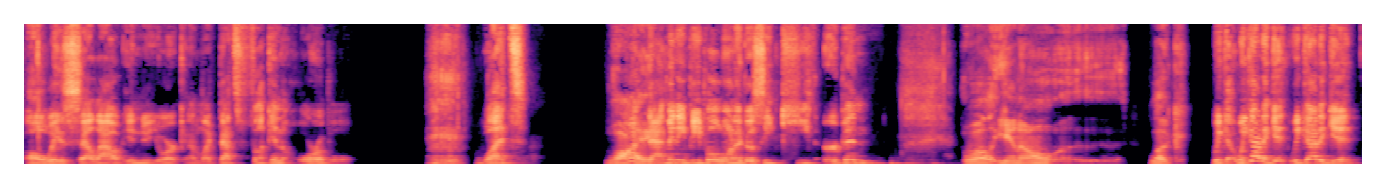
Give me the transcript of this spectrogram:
always sell out in New York, and I'm like, that's fucking horrible. what? Why? That many people want to go see Keith Urban? well, you know, look, We got we got to get we got to get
